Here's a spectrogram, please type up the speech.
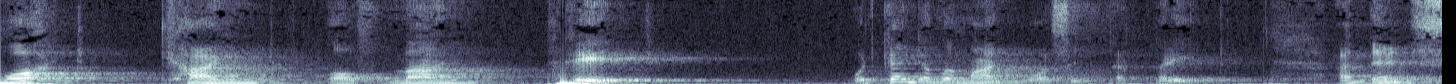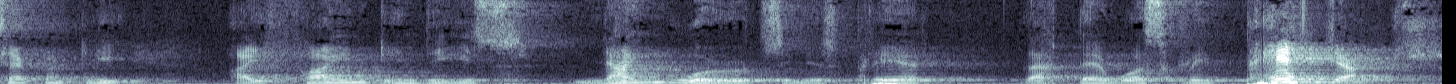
what kind of man prayed? What kind of a man was it that prayed? And then, secondly, I find in these nine words in his prayer that there was repentance.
